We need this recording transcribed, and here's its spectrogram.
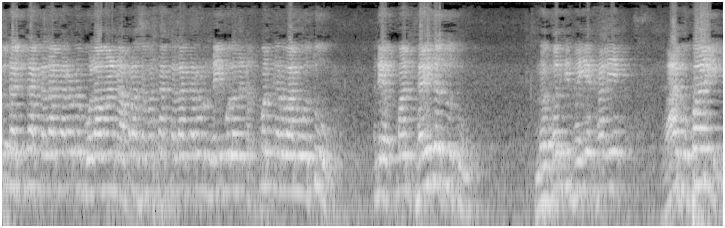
જુદા જુદા કલાકારોને બોલાવવાના આપણા સમાજના કલાકારોને નહીં બોલાવીને અપમાન કરવાનું હતું અને અપમાન થઈ જતું હતું. નવગણથી ભાઈએ ખાલી એક વાત ઉપાડી.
